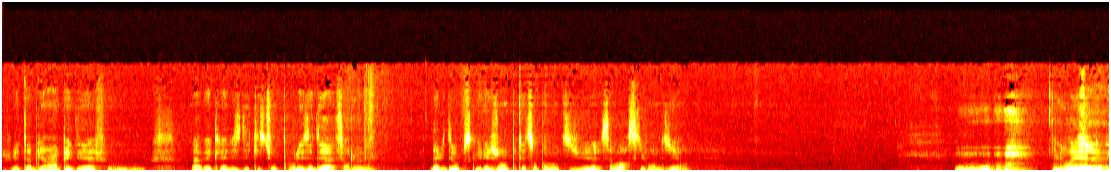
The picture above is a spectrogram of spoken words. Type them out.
je vais établir un PDF ou avec la liste des questions pour les aider à faire le, la vidéo parce que les gens peut-être sont pas motivés à savoir ce qu'ils vont dire. Le réel. Je-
